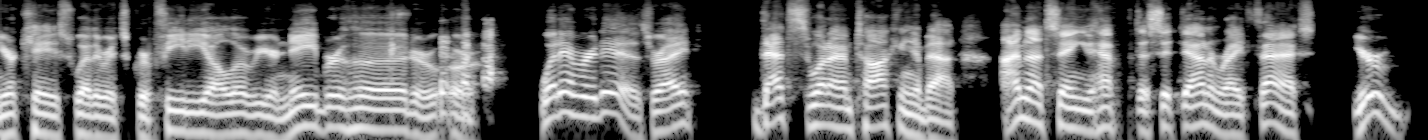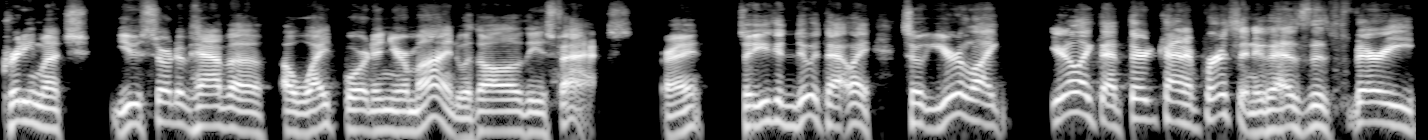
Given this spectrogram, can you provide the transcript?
your case whether it's graffiti all over your neighborhood or, or whatever it is, right? That's what I'm talking about. I'm not saying you have to sit down and write facts. You're pretty much, you sort of have a, a whiteboard in your mind with all of these facts, right? So you can do it that way. So you're like, you're like that third kind of person who has this very,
